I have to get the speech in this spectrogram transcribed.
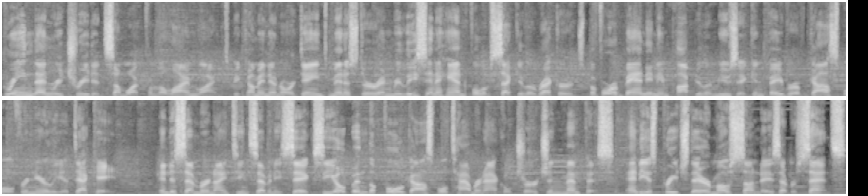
Green then retreated somewhat from the limelight, becoming an ordained minister and releasing a handful of secular records before abandoning popular music in favor of gospel for nearly a decade. In December 1976, he opened the Full Gospel Tabernacle Church in Memphis, and he has preached there most Sundays ever since.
